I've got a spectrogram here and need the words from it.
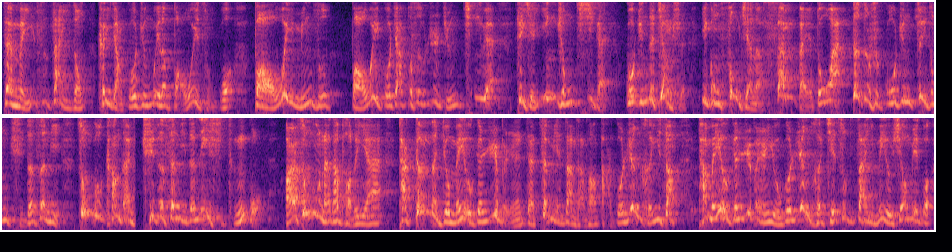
在每一次战役中，可以讲国军为了保卫祖国、保卫民族、保卫国家不受日军侵略，这些英雄气概，国军的将士一共奉献了三百多万，这都是国军最终取得胜利、中国抗战取得胜利的历史成果。而中共呢，他跑到延安，他根本就没有跟日本人在正面战场上打过任何一仗，他没有跟日本人有过任何接触的战役，没有消灭过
